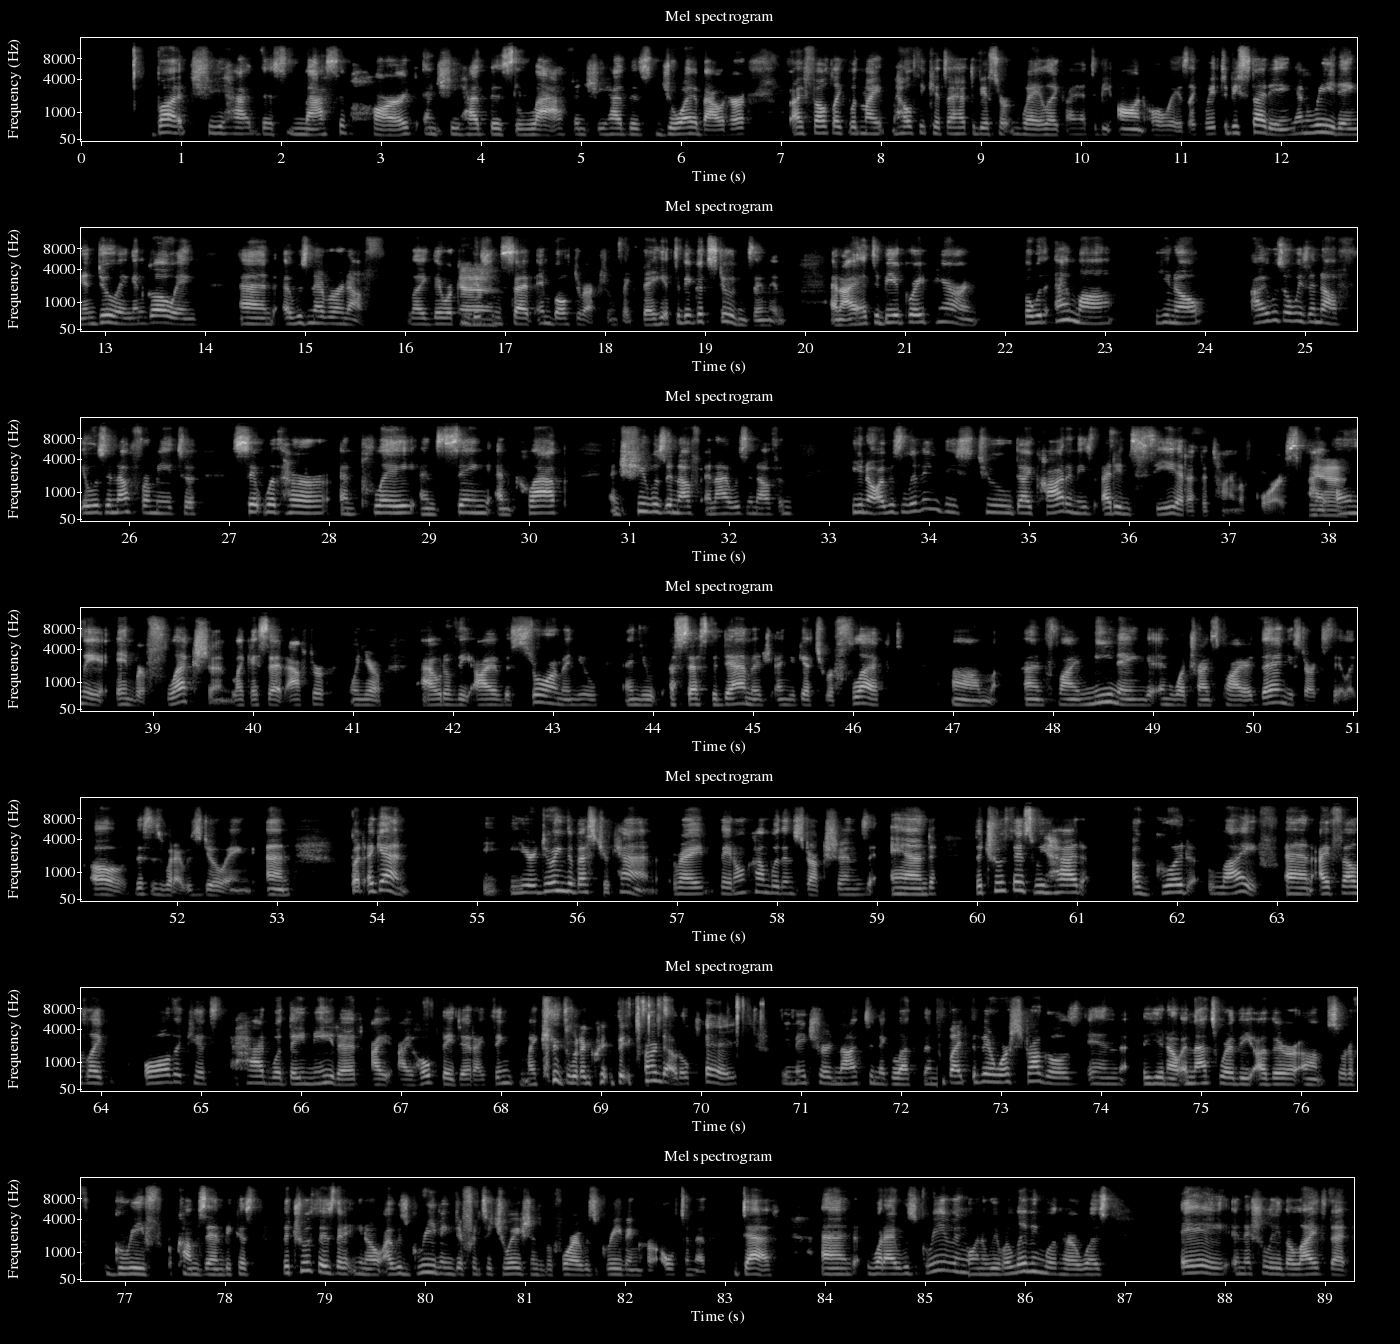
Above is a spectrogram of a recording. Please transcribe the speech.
But she had this massive heart and she had this laugh and she had this joy about her. I felt like with my healthy kids, I had to be a certain way. Like I had to be on always, like we had to be studying and reading and doing and going. And it was never enough. Like there were conditions yeah. set in both directions. Like they had to be good students and, and I had to be a great parent. But with Emma, you know, I was always enough. It was enough for me to sit with her and play and sing and clap. And she was enough and I was enough. And, you know, I was living these two dichotomies. I didn't see it at the time, of course. Yes. I only in reflection, like I said, after when you're out of the eye of the storm and you and you assess the damage and you get to reflect um, and find meaning in what transpired then you start to say like oh this is what i was doing and but again you're doing the best you can, right? They don't come with instructions. And the truth is, we had a good life. And I felt like all the kids had what they needed. I, I hope they did. I think my kids would agree. They turned out okay. We made sure not to neglect them, but there were struggles in, you know, and that's where the other um, sort of grief comes in because the truth is that, you know, I was grieving different situations before I was grieving her ultimate death. And what I was grieving when we were living with her was a initially the life that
